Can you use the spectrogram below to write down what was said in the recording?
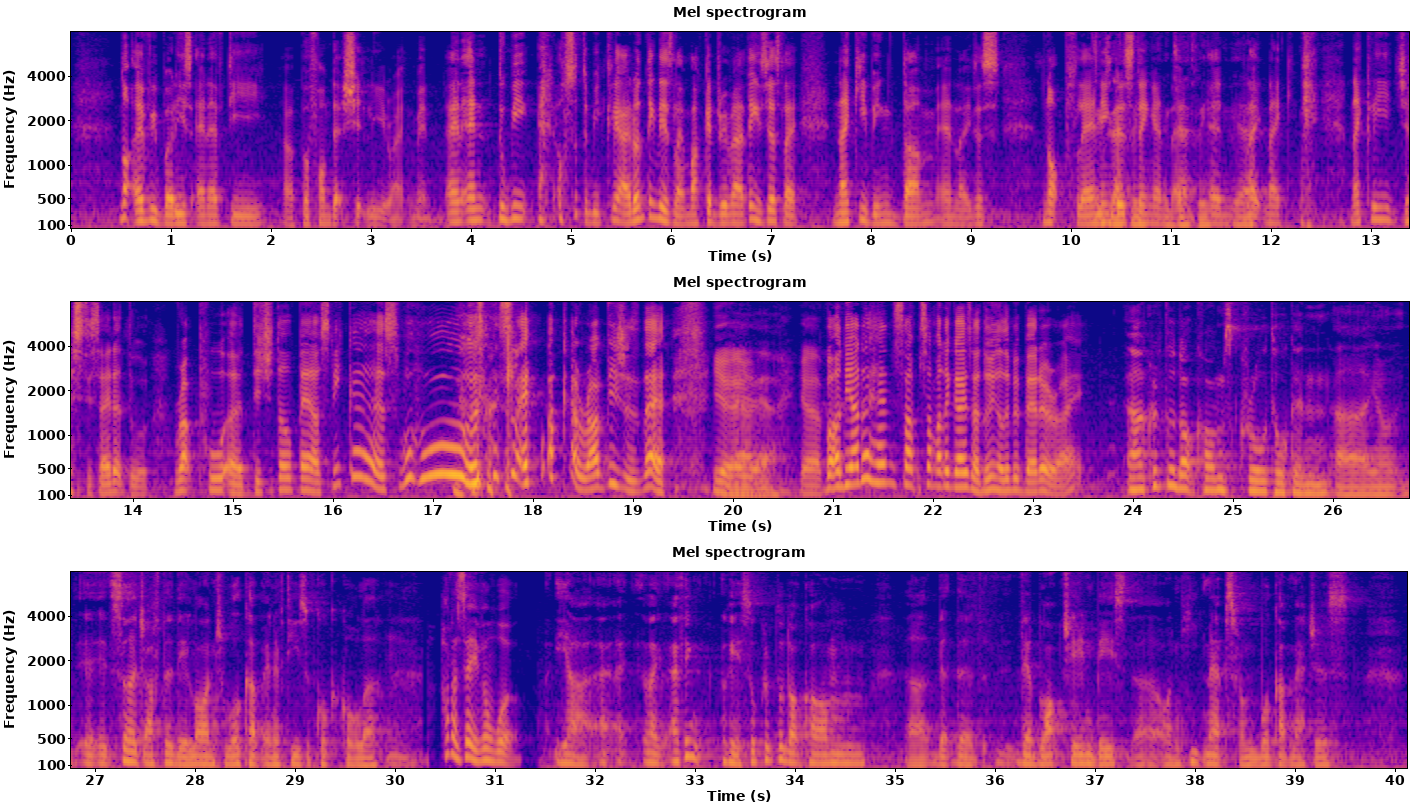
not everybody's NFT uh, performed that shitly, right, man? And and to be and also to be clear, I don't think this is like market driven. I think it's just like Nike being dumb and like just not planning this thing and exactly, and, and yeah. like Nike Nike just decided to rug pull a digital pair of sneakers. Woohoo! it's like what kind of rubbish is that? Yeah, Yeah, yeah, yeah. yeah. But on the other hand, some some other guys are doing a little bit better, right? Uh, Crypto.com's CRO token, uh, you know, it, it surged after they launched World Cup NFTs with Coca Cola. How does that even work? Yeah, I, I, like I think okay. So crypto.com, uh, the, the their blockchain based uh, on heat maps from World Cup matches.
